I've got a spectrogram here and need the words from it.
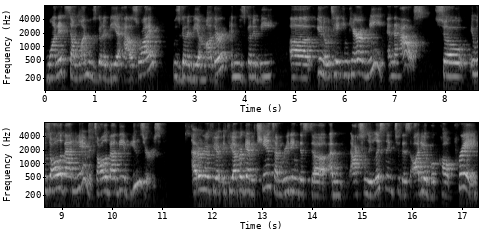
wanted someone who's going to be a housewife who's going to be a mother and who's going to be uh, you know taking care of me and the house so it was all about him it's all about the abusers I don't know if you if you ever get a chance. I'm reading this. Uh, I'm actually listening to this audiobook called "Prey"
